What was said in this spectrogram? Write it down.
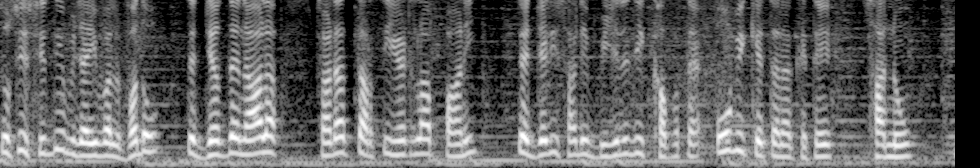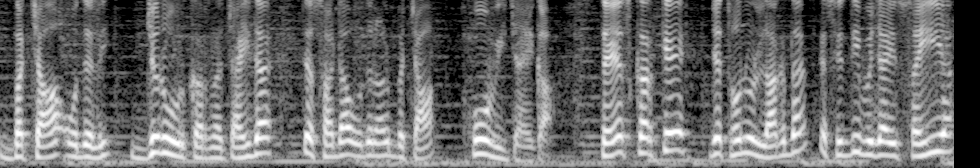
ਤੁਸੀਂ ਸਿੱਧੀ ਬਿਜਾਈ ਵੱਲ ਵਧੋ ਤੇ ਜਿਸ ਦੇ ਨਾਲ ਸਾਡਾ ਧਰਤੀ ਹੇਠਲਾ ਪਾਣੀ ਤੇ ਜਿਹੜੀ ਸਾਡੀ ਬਿਜਲੀ ਦੀ ਖਪਤ ਹੈ, ਉਹ ਵੀ ਕਿਤੇ ਨਾ ਕਿਤੇ ਸਾਨੂੰ ਬਚਾਅ ਉਹਦੇ ਲਈ ਜ਼ਰੂਰ ਕਰਨਾ ਚਾਹੀਦਾ ਹੈ ਤੇ ਸਾਡਾ ਉਹਦੇ ਨਾਲ ਬਚਾਅ ਹੋ ਵੀ ਜਾਏਗਾ। ਤੇ ਇਸ ਕਰਕੇ ਜੇ ਤੁਹਾਨੂੰ ਲੱਗਦਾ ਕਿ ਸਿੱਧੀ ਬਿਜਾਈ ਸਹੀ ਆ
